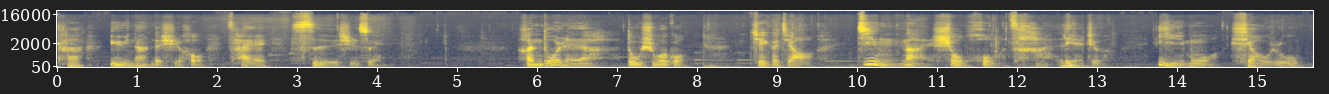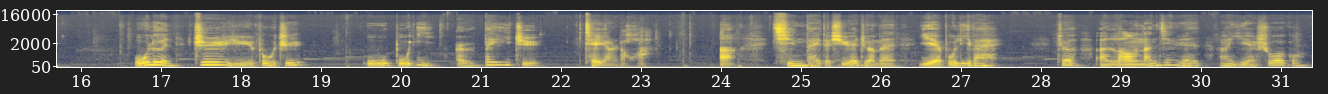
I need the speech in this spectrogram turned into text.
他遇难的时候才四十岁。很多人啊都说过，这个叫“靖难受祸惨烈者”。亦莫笑如。无论知与不知，无不义而悲之。这样的话，啊，清代的学者们也不例外。这啊，老南京人啊也说过，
